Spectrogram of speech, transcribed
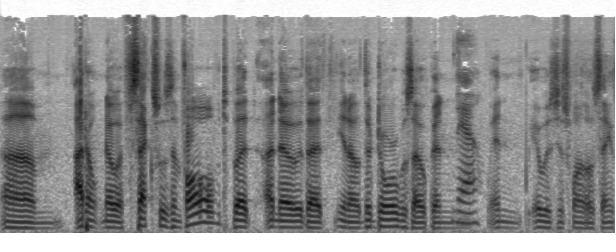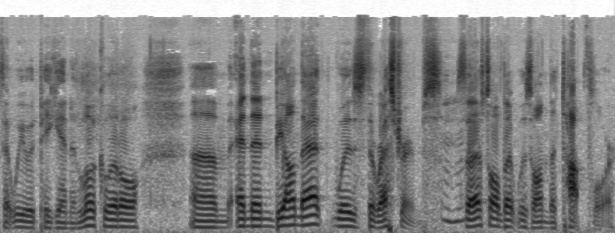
Um, I don't know if sex was involved, but I know that you know the door was open, Yeah. and it was just one of those things that we would peek in and look a little. Um, and then beyond that was the restrooms. Mhm. So that's all that was on the top floor.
